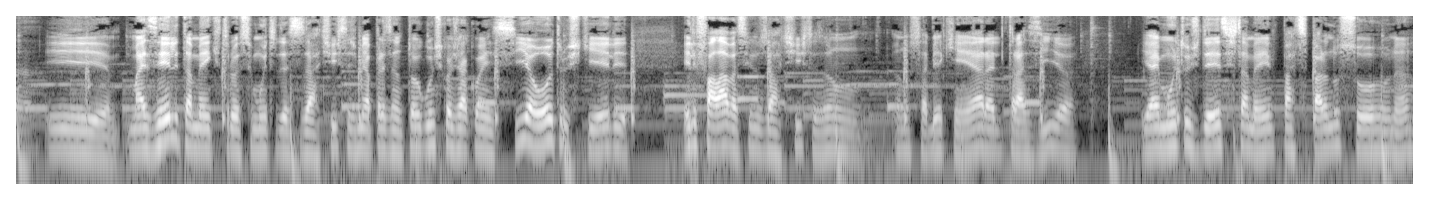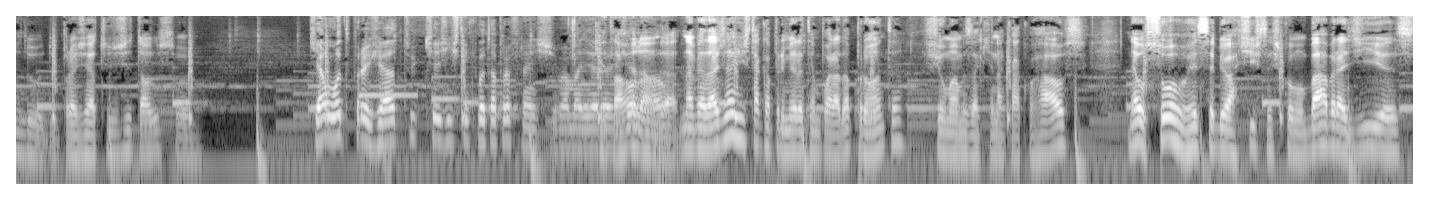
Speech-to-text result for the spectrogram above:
É. E, mas ele também que trouxe muito desses artistas, me apresentou alguns que eu já conhecia, outros que ele ele falava assim dos artistas, eu não, eu não sabia quem era, ele trazia. E aí muitos desses também participaram do Sorro, né? Do, do projeto digital do Sorro. Que é um outro projeto que a gente tem que botar pra frente de uma maneira Que tá geral. rolando. é. Na verdade, a gente tá com a primeira temporada pronta. Filmamos aqui na Caco House. Né, o Sorro recebeu artistas como Bárbara Dias,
